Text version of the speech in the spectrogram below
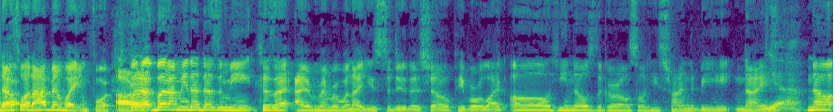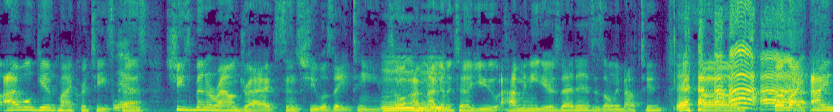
That's what I've been waiting for. But right. but I mean that doesn't mean because I, I remember when I used to do this show, people were like, "Oh, he knows the girl, so he's trying to be nice." Yeah. No, I will give my critiques because Yeah. she's been around drag since she was eighteen. So I'm not going to tell you how many years that is. It's only about two. um, but like I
